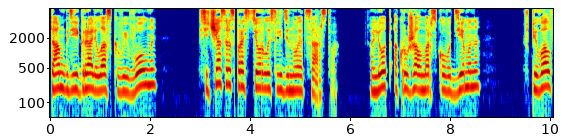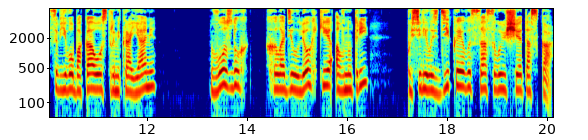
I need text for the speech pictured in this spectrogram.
Там, где играли ласковые волны, сейчас распростерлось ледяное царство. Лед окружал морского демона, впивался в его бока острыми краями. Воздух холодил легкие, а внутри — поселилась дикая высасывающая тоска.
